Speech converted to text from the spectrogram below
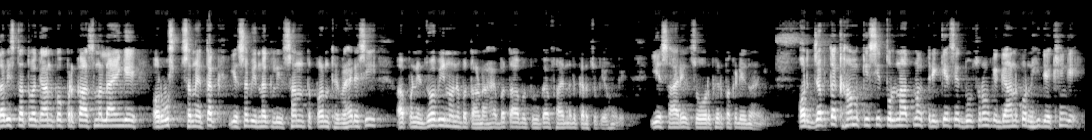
तब इस तत्व ज्ञान को प्रकाश में लाएँगे और उस समय तक ये सभी नकली संत, पंथ, महर्षि अपने जो भी इन्होंने बताना है बता बतू का फाइनल कर चुके होंगे। ये सारे चोर फिर पकड़े जाएँगे। और जब तक हम किसी तुलनात्मक तरीके से दूसरों के ज्ञान को नहीं देखेंगे,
